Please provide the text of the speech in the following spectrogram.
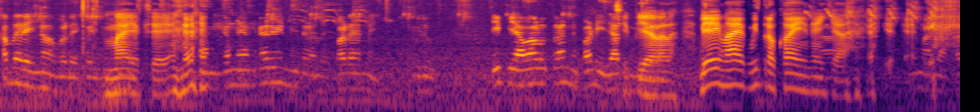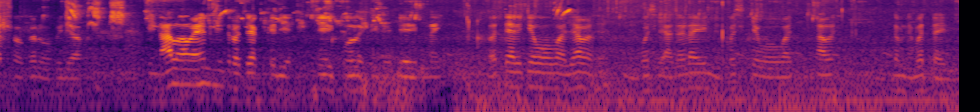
ખબર ન પડે કોઈ માયક છે. ગમે એમ કરવી નહીં મિત્રો પડે નહીં. પેલું ચીપિયા વાળું તો ને પડી જાય ચીપિયા વાળા બે માયક મિત્રો ખોઈ નહીં ગયા એમાં ખર્ચો કરવો બીજા હાલો નાલો આવે હે મિત્રો ચેક કરીએ. કેવી ક્વોલિટી છે કેવી નહીં. અત્યારે કેવો અવાજ આવે છે? પછી આ ચડાવીને પછી કેવો અવાજ આવે? તમને બતાવી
